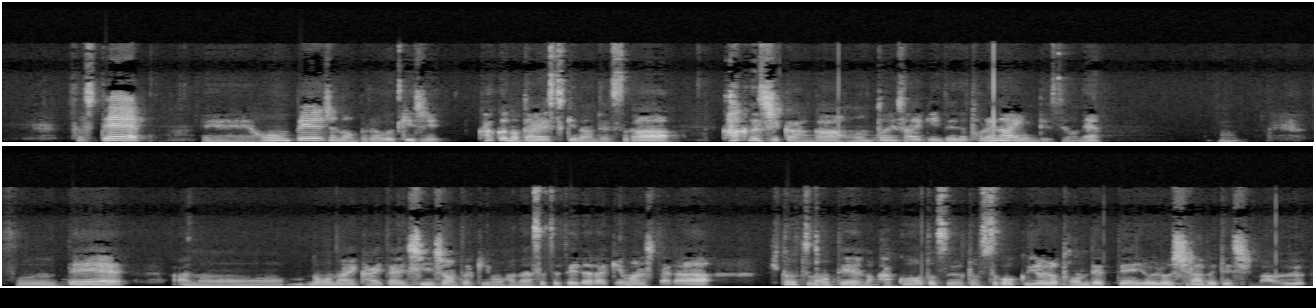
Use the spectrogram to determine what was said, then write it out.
そして、えー、ホームページのブログ記事、書くの大好きなんですが、書く時間が本当に最近全然取れないんですよね。うん。それで、あのー、脳内解体新書の時もお話しさせていただきましたが、一つのテーマ書こうとするとすごくいろいろ飛んでっていろいろ調べてしまう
